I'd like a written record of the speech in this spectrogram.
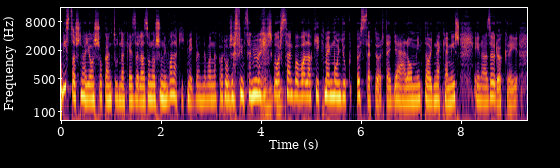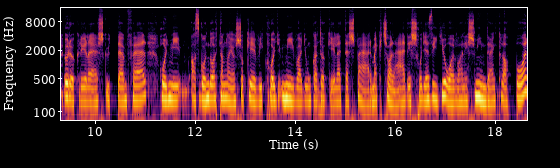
Biztos nagyon sokan tudnak ezzel azonosulni, valakik még benne vannak a rózsaszín szemüveges korszakban, valakik meg mondjuk összetört egy álom, mint ahogy nekem is. Én az örökré, örökré leesküdtem fel, hogy mi azt gondoltam nagyon sok évig, hogy mi vagyunk a tökéletes pár, meg család, és hogy ez így jól van, és minden klappol.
